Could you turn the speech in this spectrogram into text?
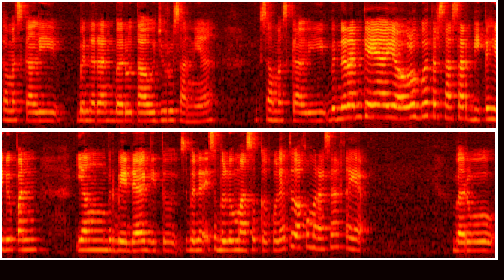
sama sekali beneran baru tahu jurusannya sama sekali. Beneran kayak ya Allah gue tersasar di kehidupan yang berbeda gitu. Sebenarnya sebelum masuk ke kuliah tuh aku merasa kayak baru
